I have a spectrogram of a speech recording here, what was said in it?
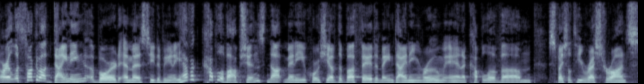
All right, let's talk about dining aboard MSC Divina. You have a couple of options, not many. Of course, you have the buffet, the main dining room, and a couple of um, specialty restaurants.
